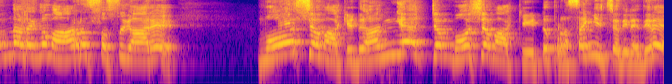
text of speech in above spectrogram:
ഒന്നടങ്കം ആർ എസ് എസ്സുകാരെ മോശമാക്കിയിട്ട് അങ്ങേറ്റം മോശമാക്കിയിട്ട് പ്രസംഗിച്ചതിനെതിരെ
